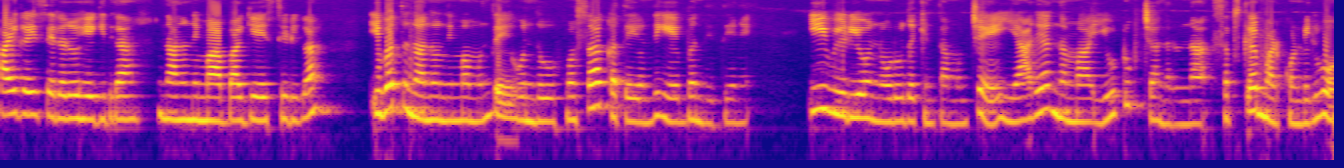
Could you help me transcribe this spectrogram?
ಹಾಯ್ ಗೈಸ್ ಎಲ್ಲರೂ ಹೇಗಿದ್ದೀರಾ? ನಾನು ನಿಮ್ಮ ಭಾಗ್ಯ ಸಿಡಿಗ ಇವತ್ತು ನಾನು ನಿಮ್ಮ ಮುಂದೆ ಒಂದು ಹೊಸ ಕಥೆಯೊಂದಿಗೆ ಬಂದಿದ್ದೇನೆ. ಈ ವಿಡಿಯೋ ನೋಡುವುದಕ್ಕಿಂತ ಮುಂಚೆ ಯಾರ್ಯಾರು ನಮ್ಮ ಯೂಟ್ಯೂಬ್ ಚಾನಲನ್ನು ಸಬ್ಸ್ಕ್ರೈಬ್ ಮಾಡ್ಕೊಂಡಿಲ್ವೋ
